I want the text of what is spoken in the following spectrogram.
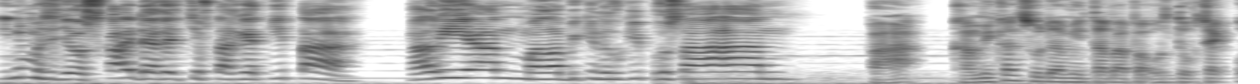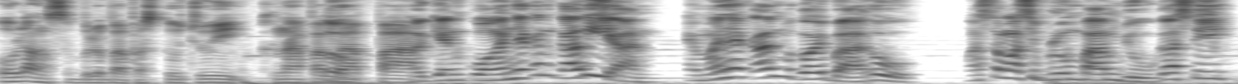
Ini masih jauh sekali dari achieve target kita. Kalian malah bikin rugi perusahaan. Pak, kami kan sudah minta Bapak untuk cek ulang sebelum Bapak setujui. Kenapa Loh, Bapak? bagian keuangannya kan kalian. Emangnya kalian pegawai baru? Masa masih belum paham juga sih?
